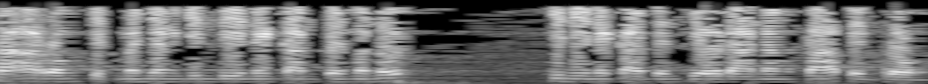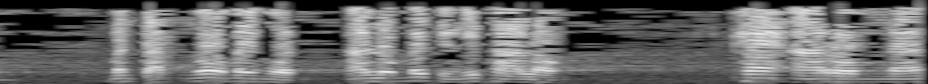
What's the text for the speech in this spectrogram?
ถ้าอารมณ์จิตมันยังยินดีในการเป็นมนุษย์ ยินดีในการเป็นเทวดานางฟ้าเป็นพรหมมันตัดโง่ไม่หมด อารมณ์ไม่ถึงนิพพานหรอก แค่อารมณ์นะ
